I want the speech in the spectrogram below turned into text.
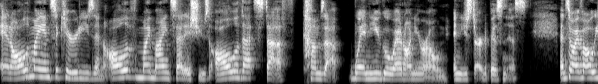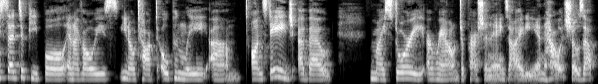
and all of my insecurities and all of my mindset issues, all of that stuff comes up when you go out on your own and you start a business. And so I've always said to people, and I've always, you know, talked openly um, on stage about my story around depression and anxiety and how it shows up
